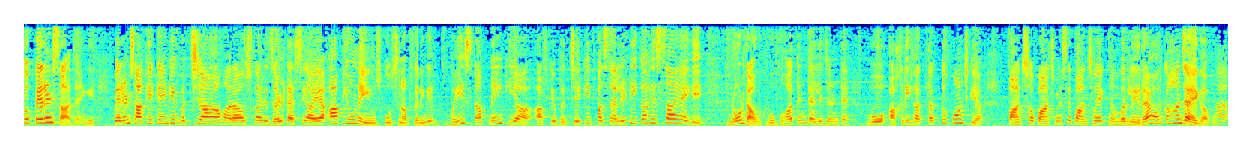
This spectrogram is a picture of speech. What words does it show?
तो पेरेंट्स आ जाएँगे। पेरेंट्स आके कहेंगे बच्चा हमारा उसका रिज़ल्ट ऐसे आया आप यूँ नहीं उसको स्नप करेंगे। भाई स्नप नहीं किया। आपके बच्चे की पर्सनैलिटी का हिस्सा है ये। नो no डाउट वो बहुत इंटेलिजेंट है। वो आखिरी हद तक तो पहुँच गया। 505 में से 501 नंबर ले रहा है और कहाँ जाएगा वो? हाँ।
